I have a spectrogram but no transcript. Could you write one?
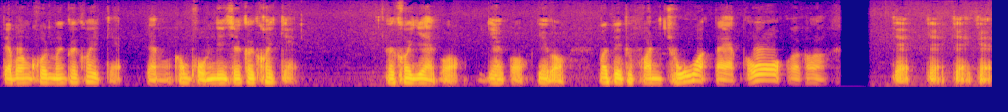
แต่บางคนมันค่อยๆ แกะ อย่างของผมนี่จะค่อยๆ แกะ ค่อยๆ แยกออก แยกออก แยกออก มันเป็นฟันชูอะแตกโพะเขาแกะแกะแกะแกะ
